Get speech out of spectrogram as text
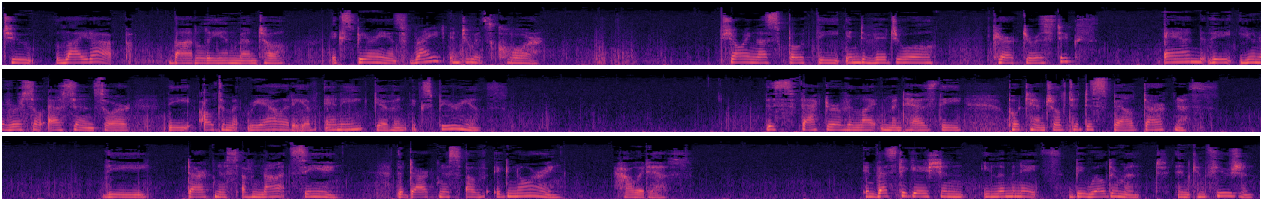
to light up bodily and mental experience right into its core, showing us both the individual characteristics and the universal essence or the ultimate reality of any given experience. This factor of enlightenment has the potential to dispel darkness. The darkness of not seeing, the darkness of ignoring how it is. Investigation eliminates bewilderment and confusion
